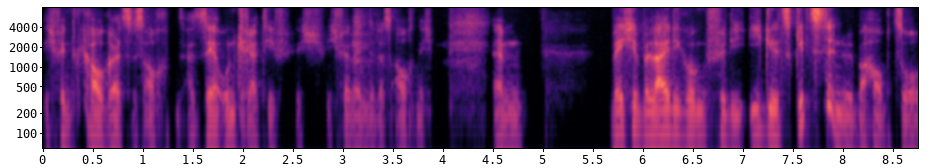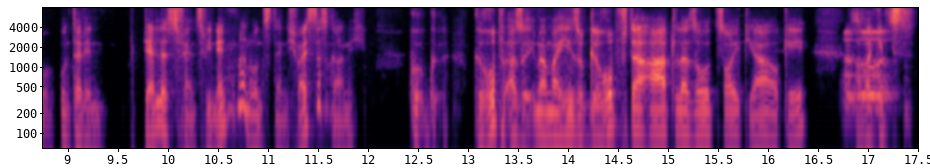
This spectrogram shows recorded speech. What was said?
ich finde, Cowgirls ist auch sehr unkreativ. Ich, ich verwende das auch nicht. Ähm, welche Beleidigung für die Eagles gibt es denn überhaupt so unter den Dallas-Fans? Wie nennt man uns denn? Ich weiß das gar nicht. Ge- ge- Gerupp, also immer mal hier so gerupfter Adler, so Zeug, ja, okay. Also Aber gibt's.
